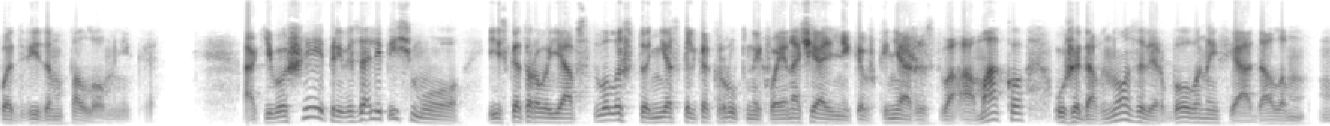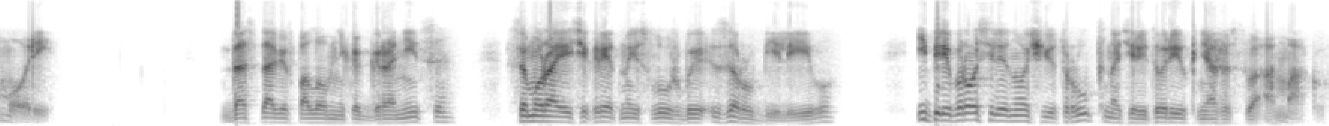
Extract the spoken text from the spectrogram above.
под видом паломника. А к его шее привязали письмо, из которого явствовало, что несколько крупных военачальников княжества Амако уже давно завербованы феодалом Мори. Доставив паломника к границе, самураи секретной службы зарубили его и перебросили ночью труп на территорию княжества Амако.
